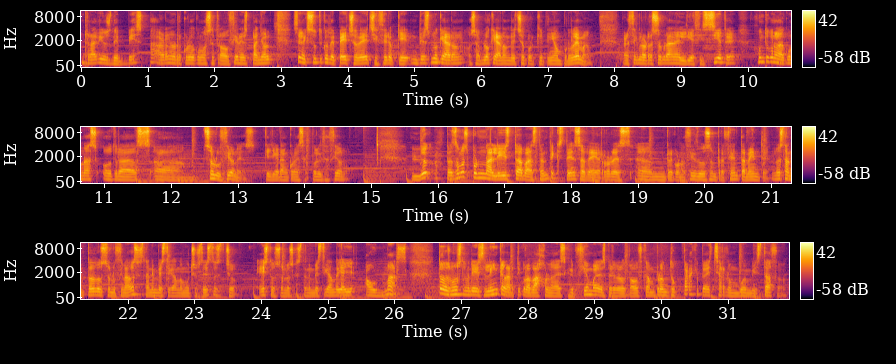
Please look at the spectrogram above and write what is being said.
Radios de Vespa, ahora no recuerdo cómo se traducía en español, es el exótico de pecho de hechicero que desbloquearon, o sea, bloquearon de hecho porque tenía un problema. Parece que lo resolverán el 17, junto con algunas otras soluciones que llegarán con esa actualización. Luego pasamos por una lista bastante extensa de errores em, reconocidos recientemente. No están todos solucionados, están investigando muchos de estos. De hecho, estos son los que están investigando y hay aún más. De todos modos, tendréis link al artículo abajo en la descripción, ¿vale? Espero que lo traduzcan pronto para que podáis echarle un buen vistazo.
